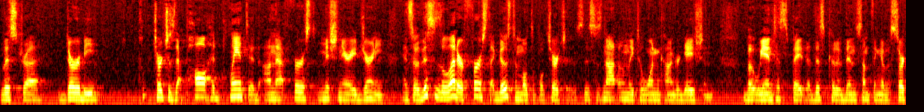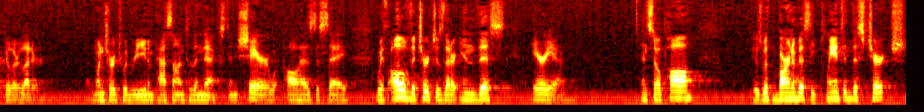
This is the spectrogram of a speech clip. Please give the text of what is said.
Lystra, Derbe, churches that Paul had planted on that first missionary journey. And so this is a letter first that goes to multiple churches. This is not only to one congregation, but we anticipate that this could have been something of a circular letter one church would read and pass on to the next and share what Paul has to say with all of the churches that are in this area. And so Paul, he was with Barnabas, he planted this church.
